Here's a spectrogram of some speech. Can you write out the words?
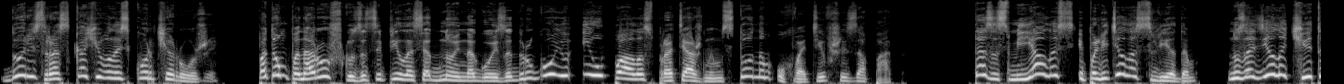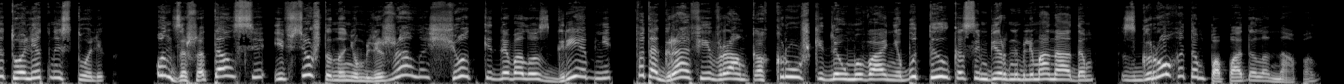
Дорис раскачивалась корча рожи, потом понарошку зацепилась одной ногой за другую и упала с протяжным стоном, ухватившись за пад. Та засмеялась и полетела следом, но задела чей-то туалетный столик. Он зашатался, и все, что на нем лежало, щетки для волос, гребни, фотографии в рамках, кружки для умывания, бутылка с имбирным лимонадом, с грохотом попадала на пол.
